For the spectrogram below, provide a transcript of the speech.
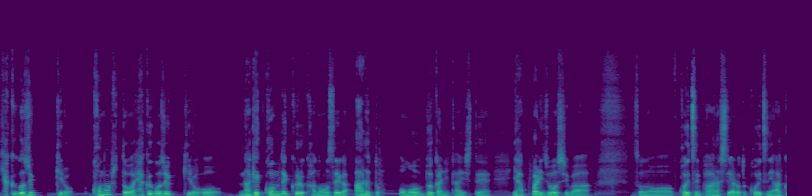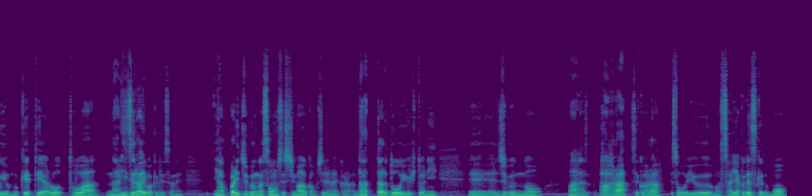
150キロこの人は150キロを投げ込んでくる可能性があると思う部下に対してやっぱり上司はそのこいつにパワハラしてやろうとかこいつに悪意を向けてやろうとはなりづらいわけですよね。やっぱり自分が損してしまうかもしれないから。だったらどういう人に、えー、自分の、まあ、パワハラセクハラそういう、まあ、最悪ですけども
